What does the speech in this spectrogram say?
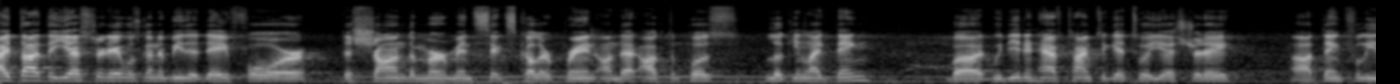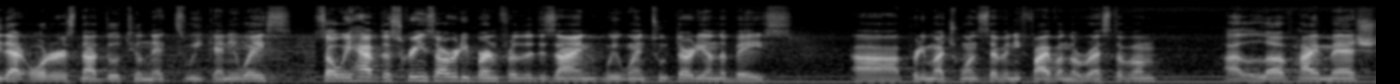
I thought that yesterday was gonna be the day for the Sean the Merman six color print on that octopus looking like thing, but we didn't have time to get to it yesterday. Uh, thankfully, that order is not due till next week anyways. So we have the screens already burned for the design. We went 230 on the base, uh, pretty much 175 on the rest of them. I love high mesh,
